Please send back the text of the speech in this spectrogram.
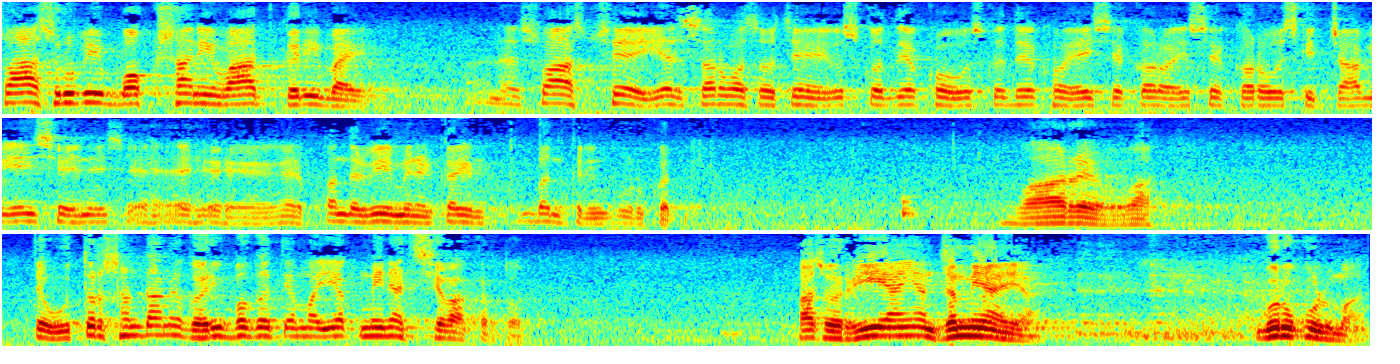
શ્વાસરૂપી બોક્ષાની વાત કરી ભાઈ. અને શ્વાસ છે, એ સર્વસ્વ છે. ઉસકો દેખો ઉસકો દેખો, એસે કરો એસે કરો, ઉસકી ચાવી એસે નહીં છે પંદર વીસ મિનિટ કરીને બંધ કરીને પૂરું કરી દે. વારે વાહ. તે ઉત્તરસંડા ને હરિભગત એમાં એક મહિના જ સેવા કરતો પાછો રી અહીંયા જમ્યા અહીંયા, ગુરુકુળમાં.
